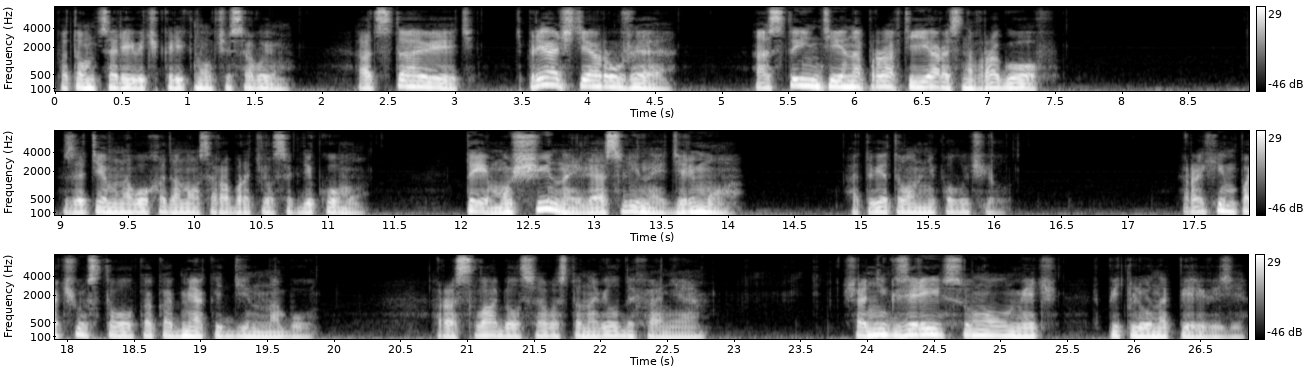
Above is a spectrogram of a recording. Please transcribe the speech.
Потом царевич крикнул часовым. «Отставить! Спрячьте оружие! Остыньте и направьте ярость на врагов!» Затем Навуходоносор обратился к Дикому. «Ты мужчина или ослиное дерьмо?» Ответа он не получил. Рахим почувствовал, как обмяк Идин Набу. Расслабился, восстановил дыхание. Шаник Зери сунул меч в петлю на перевязи.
